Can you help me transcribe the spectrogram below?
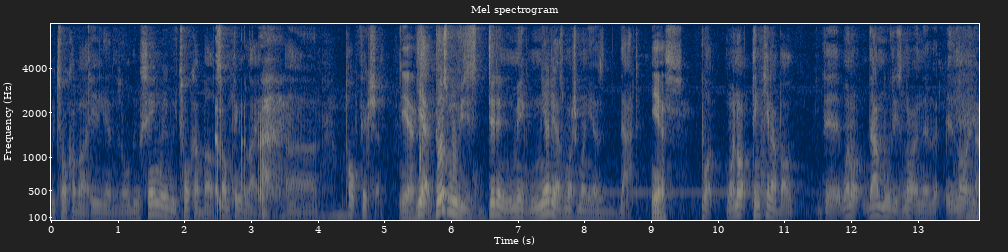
we talk about aliens, or the same way we talk about um, something like uh, Pulp Fiction. Yeah. Yeah, those movies didn't make nearly as much money as that Yes. but we're not thinking about the we're not that movie is not in the is not in our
